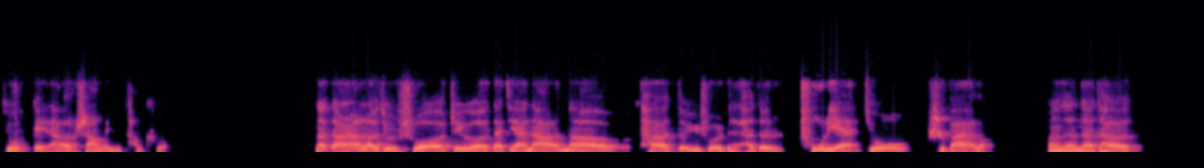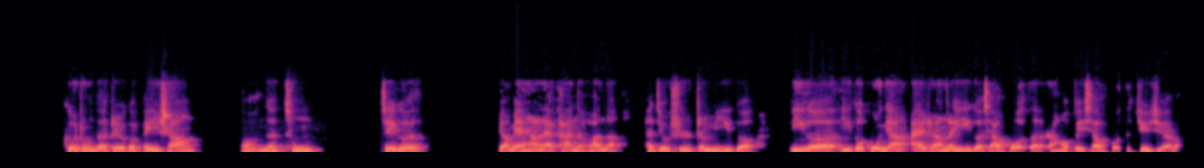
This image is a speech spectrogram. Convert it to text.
就给他上了一堂课。那当然了，就是说这个达吉安娜，那他等于说他的。初恋就失败了，嗯，那那他各种的这个悲伤，嗯，那从这个表面上来看的话呢，他就是这么一个一个一个姑娘爱上了一个小伙子，然后被小伙子拒绝了，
